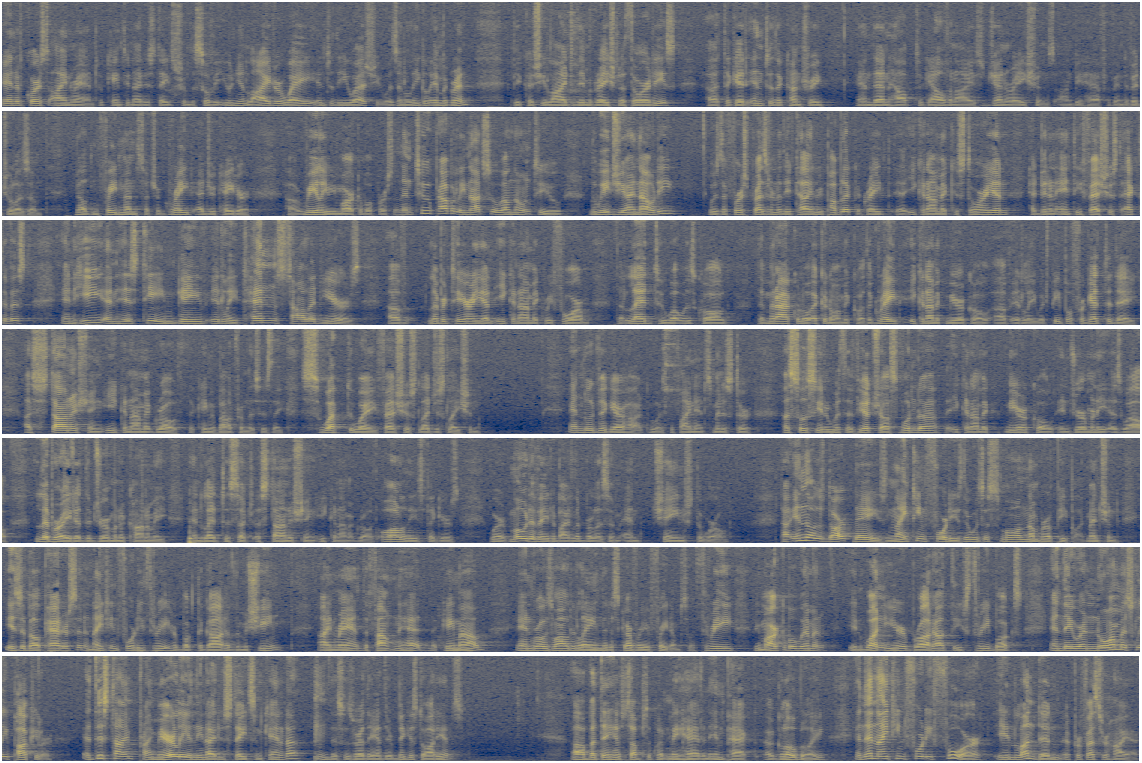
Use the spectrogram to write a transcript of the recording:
And of course, Ayn Rand, who came to the United States from the Soviet Union, lied her way into the U.S. She was an illegal immigrant, because she lied to the immigration authorities uh, to get into the country and then helped to galvanize generations on behalf of individualism. Milton Friedman, such a great educator, uh, really remarkable person. Then two, probably not so well known to you, Luigi Einaudi, who was the first president of the Italian Republic, a great uh, economic historian, had been an anti-fascist activist, and he and his team gave Italy 10 solid years of libertarian economic reform that led to what was called the Miracolo Economico, the great economic miracle of Italy, which people forget today. Astonishing economic growth that came about from this as they swept away fascist legislation. And Ludwig Erhard, who was the finance minister associated with the Wirtschaftswunder, the economic miracle in Germany as well, liberated the German economy and led to such astonishing economic growth. All of these figures were motivated by liberalism and changed the world. Now, in those dark days, in the 1940s, there was a small number of people. I mentioned Isabel Paterson in 1943, her book, The God of the Machine, Ayn Rand, The Fountainhead, that came out, and Rose Wilder Lane, The Discovery of Freedom. So, three remarkable women in one year brought out these three books, and they were enormously popular. At this time, primarily in the United States and Canada, this is where they had their biggest audience, uh, but they have subsequently had an impact uh, globally. And then 1944 in London, uh, Professor Hayek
